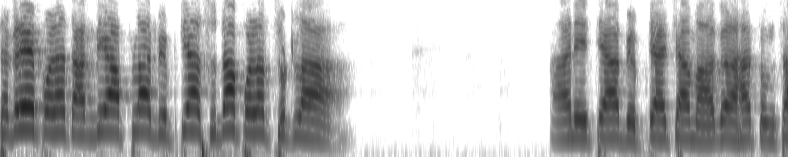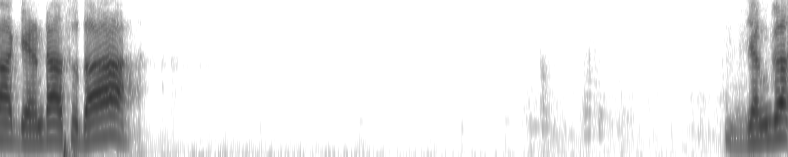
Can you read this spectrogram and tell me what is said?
सगळे पळत अगदी आपला बिबट्या सुद्धा पळत सुटला. आणि त्या बिबट्याच्या माग हा तुमचा गेंडा सुद्धा जंगल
